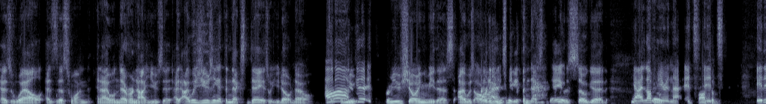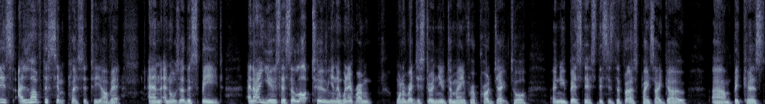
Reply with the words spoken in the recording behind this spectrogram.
as well as this one. And I will never not use it. I, I was using it the next day, is what you don't know. Oh, from you, good. from you showing me this, I was already Oh. using it the next day. It was so good. Yeah, I love So, hearing that. It's awesome. it's it is I love the simplicity of it and and also the speed. And I use this a lot too. You know, whenever I'm want to register a new domain for a project or a new business, this is the first place I go um, because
